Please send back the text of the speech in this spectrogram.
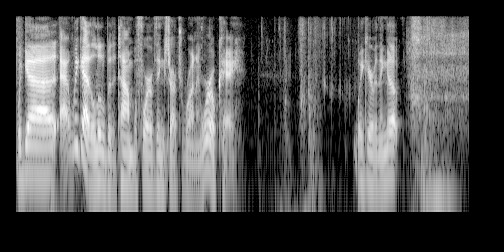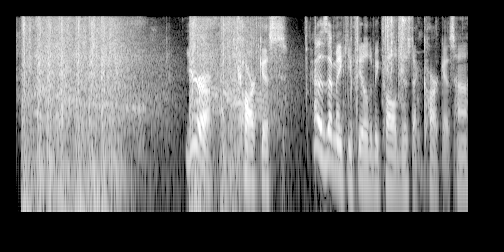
We got uh, we got a little bit of time before everything starts running. We're okay. Wake everything up. You're a carcass. How does that make you feel to be called just a carcass, huh?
